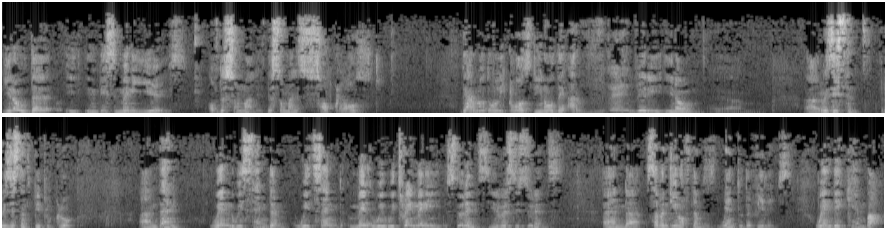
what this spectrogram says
You know, the, in these many years of the Somalis, the Somalis so closed. They are not only closed, you know, they are very, very, you know, uh, resistant, resistant people group. And then when we send them, we send, we, we train many students, university students, and uh, 17 of them went to the village. When they came back,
